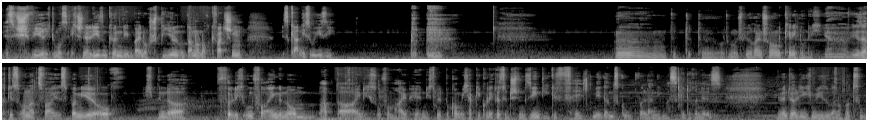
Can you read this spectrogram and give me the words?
es ist schwierig. Du musst echt schnell lesen können, nebenbei noch spielen und dann auch noch quatschen. Ist gar nicht so easy. Äh, wollte mal ein Spiel reinschauen? Kenne ich noch nicht. Ja, wie gesagt, Dishonored 2 ist bei mir auch... Ich bin da völlig unvoreingenommen, Hab da eigentlich so vom Hype her nichts mitbekommen. Ich habe die Collectors Edition gesehen, die gefällt mir ganz gut, weil da die Maske drin ist. Eventuell lege ich mir die sogar noch mal zu.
